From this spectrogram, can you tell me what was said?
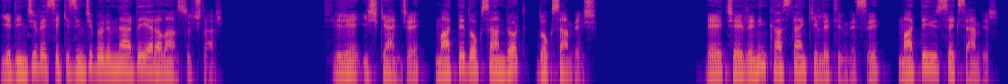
yedinci ve sekizinci bölümlerde yer alan suçlar. ile işkence, madde 94-95. E. Çevrenin kasten kirletilmesi, madde 181.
